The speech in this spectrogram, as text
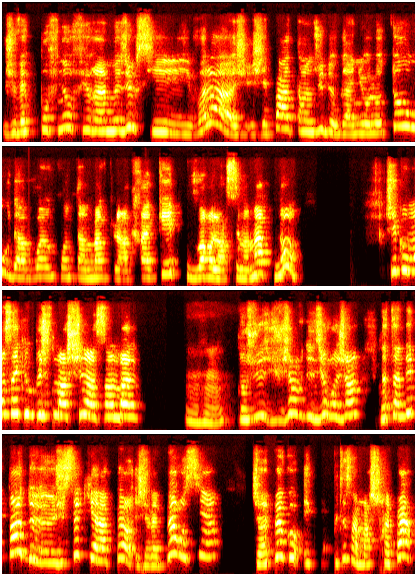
je vais peaufiner au fur et à mesure si, voilà, je n'ai pas attendu de gagner au loto ou d'avoir un compte en banque plein à craquer pour pouvoir lancer ma marque. Non. J'ai commencé avec une petite machine à 100 balles. Mm-hmm. Donc, j'ai envie de dire aux gens, n'attendez pas de. Je sais qu'il y a la peur. J'avais peur aussi. Hein. J'avais peur que peut-être ça ne marcherait pas.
